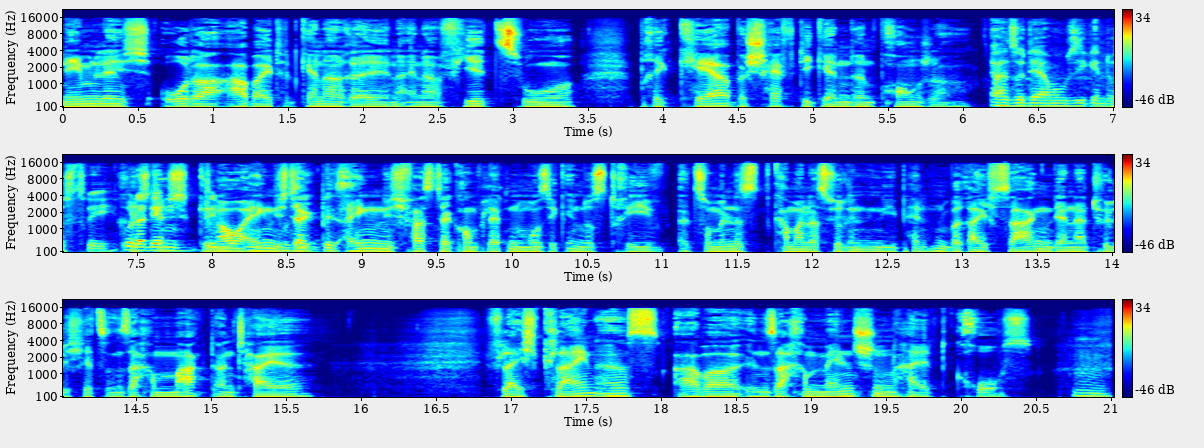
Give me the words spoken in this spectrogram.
nämlich oder arbeitet generell in einer viel zu prekär beschäftigenden Branche. Also der Musikindustrie Richtig, oder dem genau dem eigentlich der eigentlich fast der kompletten Musikindustrie. Äh, zumindest kann man das für den Independent-Bereich sagen, der natürlich jetzt in Sachen Marktanteil vielleicht klein ist, aber in Sachen Menschen halt groß. Mhm.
